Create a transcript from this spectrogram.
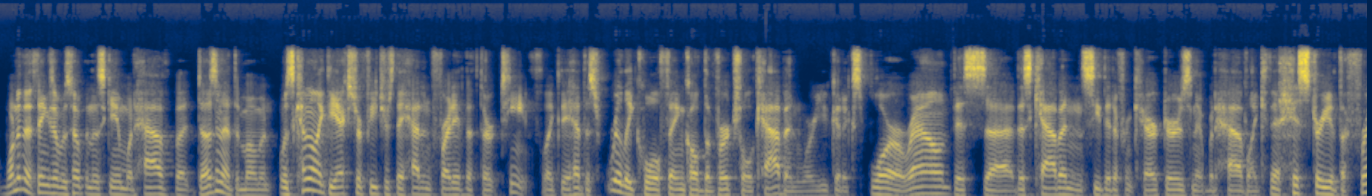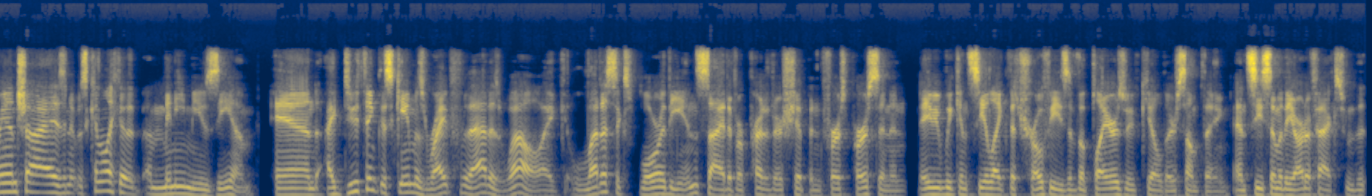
one of the things I was hoping this game would have, but doesn't at the moment, was kind of like the extra features they had in Friday the 13th. Like they had this really cool thing called the virtual cabin, where you could explore around this uh, this cabin and see the different characters, and it would have like the history of the franchise, and it was kind of like a, a mini museum. And I do think this game is ripe for that as well. Like, let us explore the inside of a predator ship in first person, and maybe we can see like the trophies of the players we've killed or something, and see some of the artifacts from the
